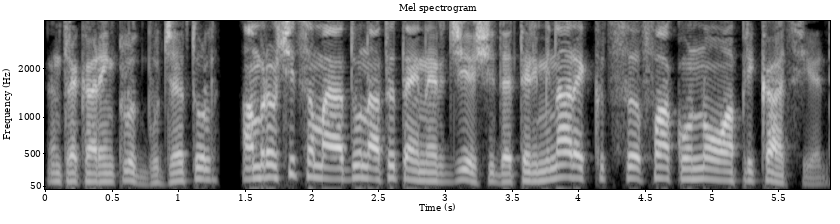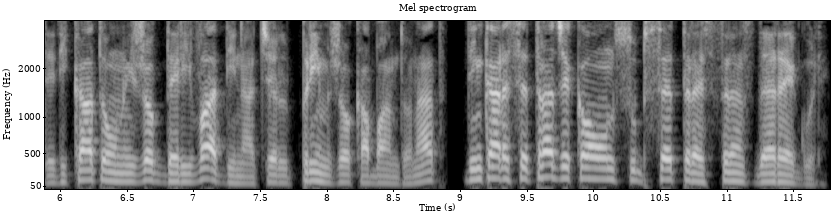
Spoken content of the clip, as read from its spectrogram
între care includ bugetul, am reușit să mai adun atâta energie și determinare cât să fac o nouă aplicație, dedicată unui joc derivat din acel prim joc abandonat, din care se trage ca un subset restrâns de reguli.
